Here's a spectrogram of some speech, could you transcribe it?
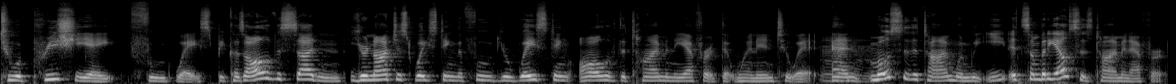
to appreciate food waste because all of a sudden you're not just wasting the food you're wasting all of the time and the effort that went into it and most of the time when we eat it's somebody else's time and effort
